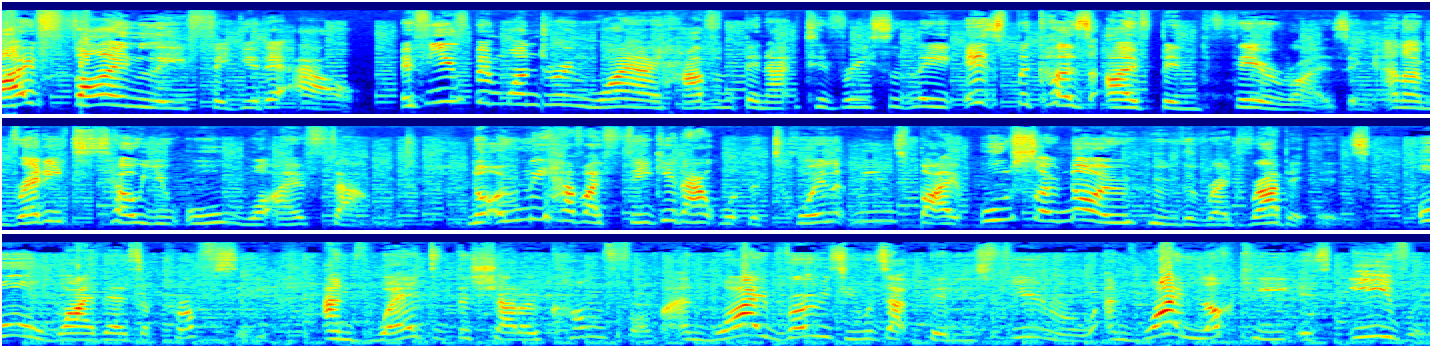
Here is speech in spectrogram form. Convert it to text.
I finally figured it out. If you've been wondering why I haven't been active recently, it's because I've been theorizing and I'm ready to tell you all what I've found. Not only have I figured out what the toilet means, but I also know who the Red Rabbit is, or why there's a prophecy, and where did the shadow come from, and why Rosie was at Billy's funeral, and why Lucky is evil.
